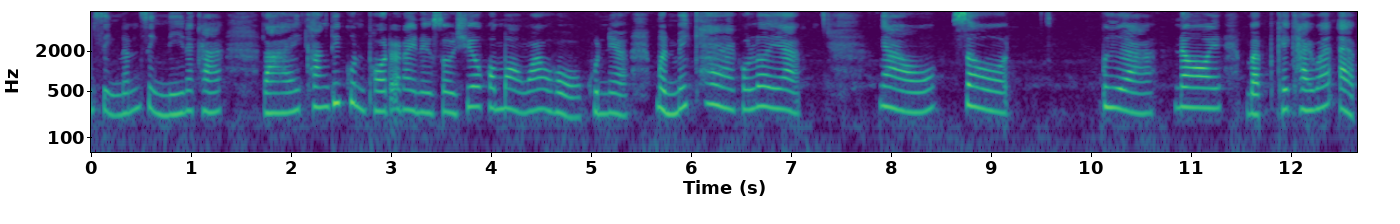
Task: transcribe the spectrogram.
ำสิ่งนั้นสิ่งนี้นะคะ หลายครั้งที่คุณโพสอะไรในโซเชียลเขามองว่าโอ้โห คุณเนี่ยเหมือนไม่แคร์เขาเลยอะเหงา โสด เบื่อนอยแบบคล้ายๆว่าแอบ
